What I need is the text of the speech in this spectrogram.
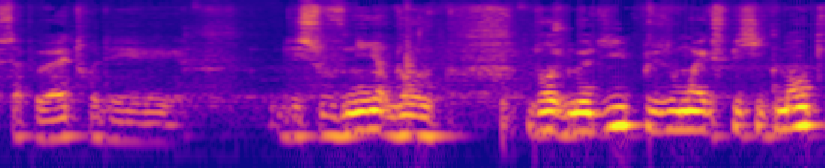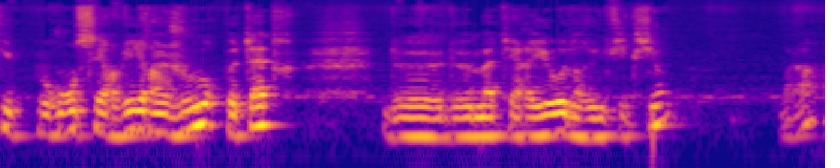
ça peut être des, souvenirs dont, je me dis plus ou moins explicitement qu'ils pourront servir un jour peut-être de, matériaux dans une fiction. Voilà.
